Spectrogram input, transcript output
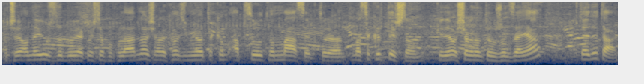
Znaczy one już zdobyły jakąś tam popularność, ale chodzi mi o taką absolutną masę, która, masę krytyczną. Kiedy osiągną te urządzenia, wtedy tak.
